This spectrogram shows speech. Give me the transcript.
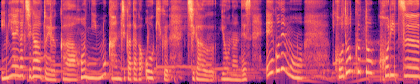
意味合いが違うというか本人も感じ方が大きく違うようなんです。英語でも孤独と孤立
